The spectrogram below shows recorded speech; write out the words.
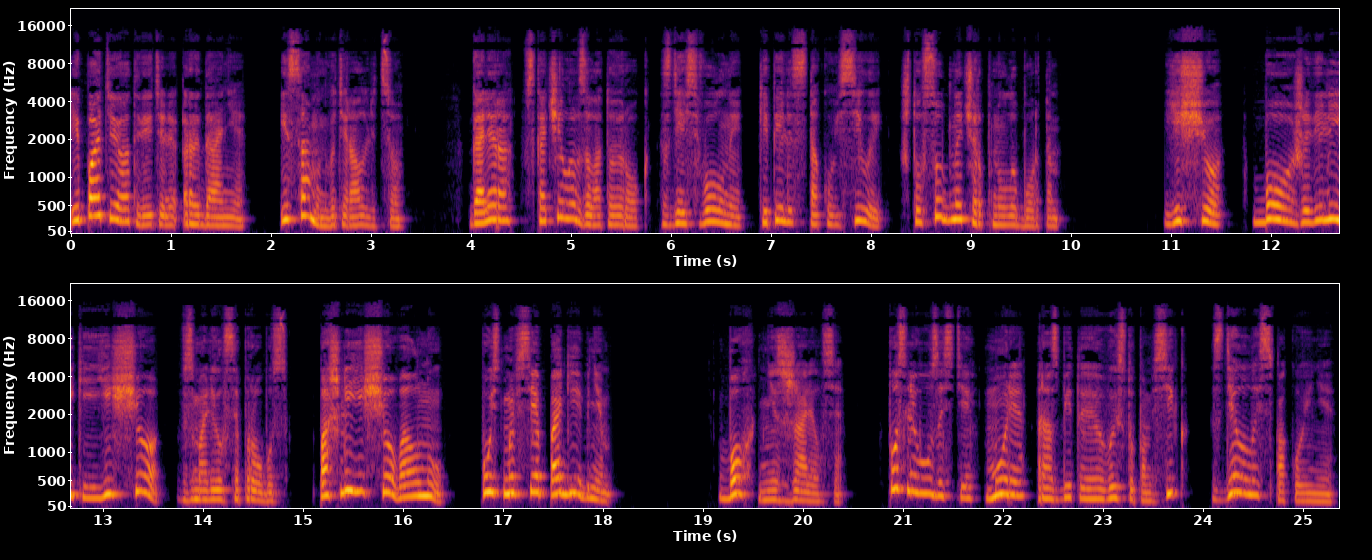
Ипатию ответили рыдания, и сам он вытирал лицо. Галера вскочила в золотой рог. Здесь волны кипели с такой силой, что судно черпнуло бортом. «Еще! Боже великий, еще!» — взмолился Пробус. «Пошли еще волну! Пусть мы все погибнем!» Бог не сжалился. После узости море, разбитое выступом Сик, сделалось спокойнее.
